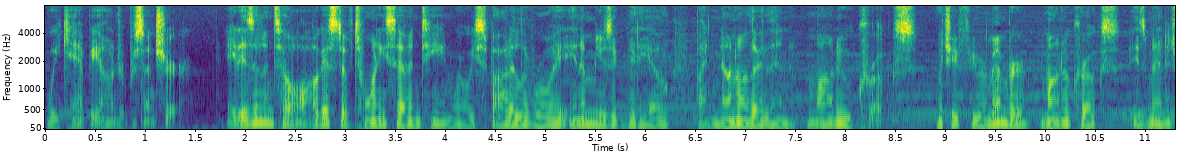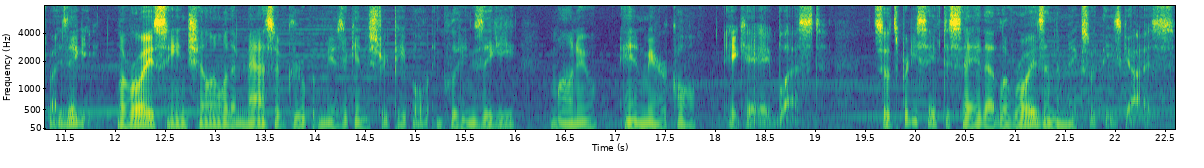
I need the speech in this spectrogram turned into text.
we can't be 100% sure. It isn't until August of 2017 where we spotted LAROI in a music video by none other than Manu Crooks, which, if you remember, Manu Crooks is managed by Ziggy. LAROI is seen chilling with a massive group of music industry people, including Ziggy, Manu, and Miracle, aka Blessed. So it's pretty safe to say that LAROI is in the mix with these guys.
